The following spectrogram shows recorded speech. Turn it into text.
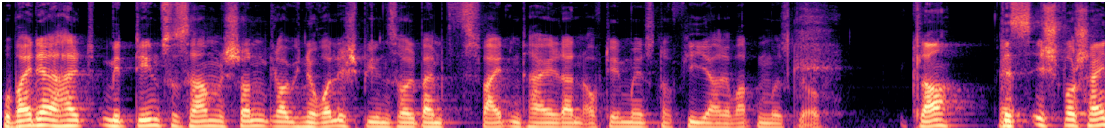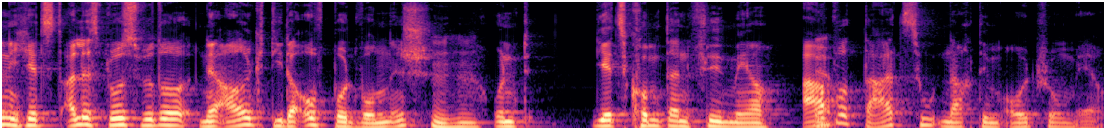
Wobei der halt mit dem zusammen schon, glaube ich, eine Rolle spielen soll beim zweiten Teil dann, auf den man jetzt noch vier Jahre warten muss, glaube ich. Klar, das ist wahrscheinlich jetzt alles bloß wieder eine Arc, die da aufgebaut worden ist. Mhm. Und jetzt kommt dann viel mehr. Aber dazu nach dem Outro mehr.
